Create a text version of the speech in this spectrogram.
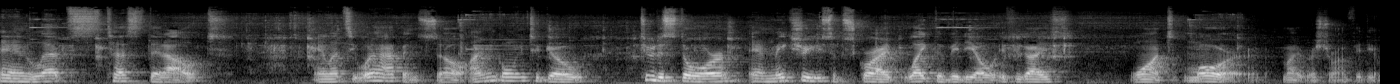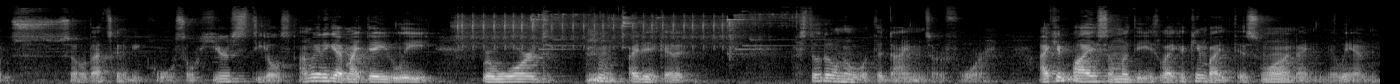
and let's test it out and let's see what happens. So I'm going to go to the store and make sure you subscribe, like the video if you guys want more my restaurant videos. So that's going to be cool. So here's steals. I'm going to get my daily reward. I didn't get it. I still don't know what the diamonds are for. I can buy some of these. Like, I can buy this one, 9 million.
